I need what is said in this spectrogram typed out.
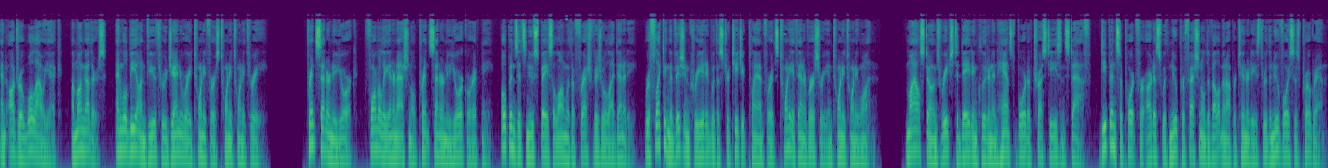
and Audra Wolowiec, among others, and will be on view through January 21, 2023. Print Center New York, formerly International Print Center New York or IPCNY, opens its new space along with a fresh visual identity, reflecting the vision created with a strategic plan for its 20th anniversary in 2021. Milestones reached to date include an enhanced board of trustees and staff, deepened support for artists with new professional development opportunities through the New Voices program,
